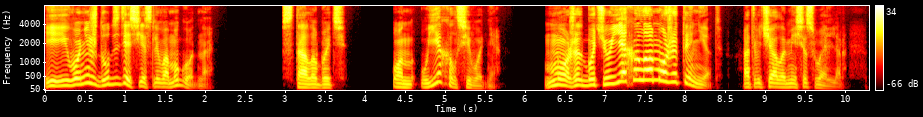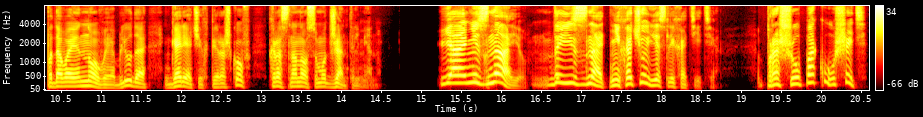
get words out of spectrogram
и его не ждут здесь, если вам угодно. Стало быть, он уехал сегодня? Может быть, уехал, а может и нет, отвечала миссис Уэллер, подавая новое блюдо горячих пирожков красноносому джентльмену. Я не знаю, да и знать не хочу, если хотите. Прошу покушать,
